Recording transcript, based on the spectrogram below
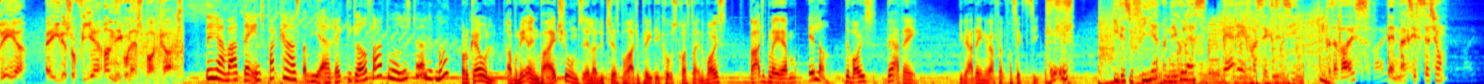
Det her er Ida Sofia og Nikolas podcast. Det her var dagens podcast, og vi er rigtig glade for, at du har lyst til at lytte med. Og du kan jo abonnere ind på iTunes, eller lytte til os på radioplay.dk-the voice, Radioplay-appen, eller The Voice hver dag. I hverdagen i hvert fald fra 6 til 10. Ida Sofia og Nikolas. Hverdag fra 6 til 10 på The Voice, Danmarks hitstation.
